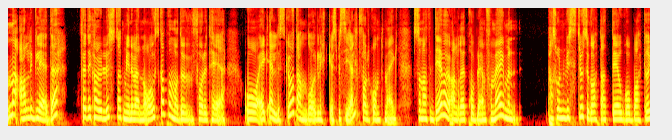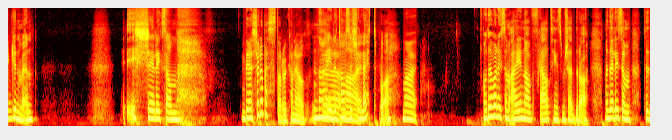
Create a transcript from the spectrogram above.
med all glede. For jeg har jo lyst til at mine venner òg skal på en måte få det til. Og jeg elsker jo at andre òg lykkes, spesielt folk rundt meg. Sånn at det var jo aldri et problem for meg, men personen visste jo så godt at det å gå bak ryggen min ikke liksom Det er ikke det beste du kan gjøre. Nei, det tas Nei. ikke lett på. Nei. Og det var liksom en av flere ting som skjedde da. Men det er liksom, det,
